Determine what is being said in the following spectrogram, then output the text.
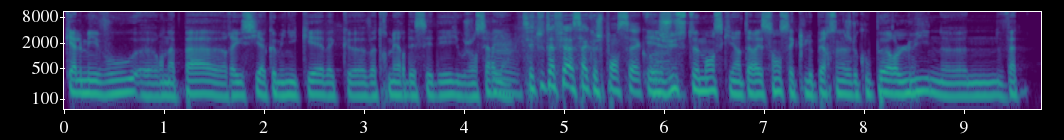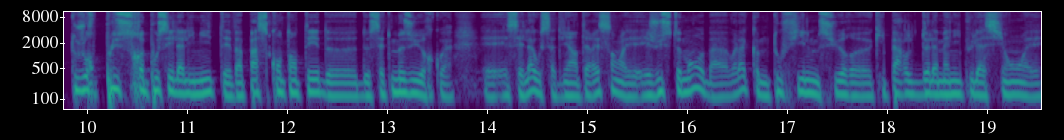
Calmez-vous. euh, on n'a pas réussi à communiquer avec euh, votre mère décédée ou j'en sais rien. Mm. C'est tout à fait à ça que je pensais. quoi. Et justement, ce qui est intéressant, c'est que le personnage de Cooper, lui, ne, ne va toujours plus repousser la limite et va pas se contenter de, de cette mesure quoi. Et, c'est là où ça devient intéressant. Et, justement bah voilà comme tout film sur euh, qui parle de la manipulation et,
